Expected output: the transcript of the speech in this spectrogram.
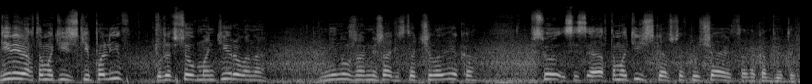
Деревья автоматичний полів, вже все вмонтировано, не нужно вмешательство человека, все автоматическое, все включается на компьютере.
